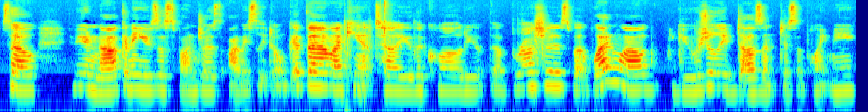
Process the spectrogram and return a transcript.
So if you're not going to use the sponges, obviously don't get them. I can't tell you the quality of the brushes, but Wet n Wild usually doesn't disappoint me.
